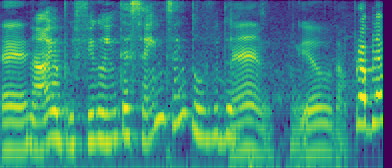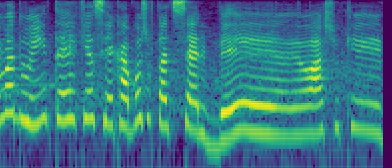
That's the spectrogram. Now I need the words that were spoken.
É. Não, eu prefiro o Inter sem, sem dúvida. Né? Eu não. O problema do Inter é que, assim, acabou de voltar de Série B. Eu acho que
